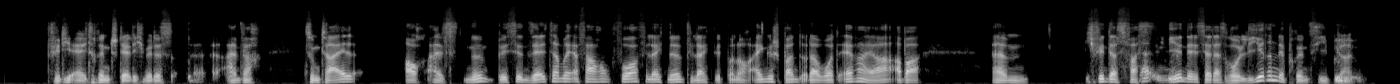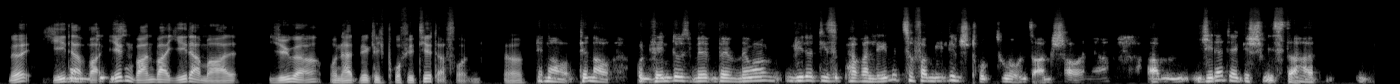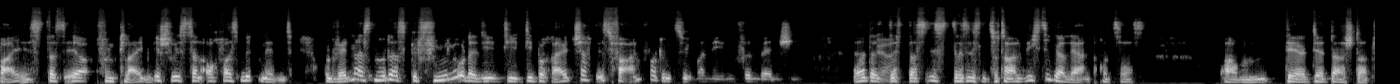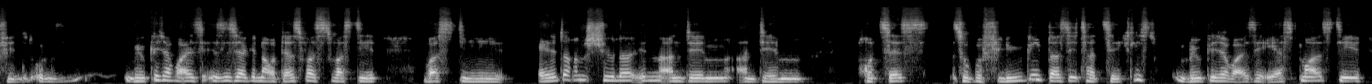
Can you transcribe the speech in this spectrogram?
Für die Älteren stelle ich mir das äh, einfach zum Teil auch als ne bisschen seltsame Erfahrung vor. Vielleicht, ne, vielleicht wird man auch eingespannt oder whatever, ja. Aber ähm, ich finde das Faszinierende ja, ist ja das rollierende Prinzip dann. Ne? Jeder war, irgendwann war jeder mal jünger und hat wirklich profitiert davon. Ja. Genau, genau. Und wenn du, wenn, wenn wir wieder diese Parallele zur Familienstruktur uns anschauen, ja, ähm, jeder, der Geschwister hat, weiß, dass er von kleinen Geschwistern auch was mitnimmt. Und wenn das nur das Gefühl oder die, die, die Bereitschaft ist, Verantwortung zu übernehmen für den Menschen, ja, das, ja. Das, das, ist, das ist ein total wichtiger Lernprozess, ähm, der, der da stattfindet. Und möglicherweise ist es ja genau das, was, was die, was die älteren SchülerInnen an dem, an dem Prozess so beflügelt, dass sie tatsächlich möglicherweise erstmals die,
